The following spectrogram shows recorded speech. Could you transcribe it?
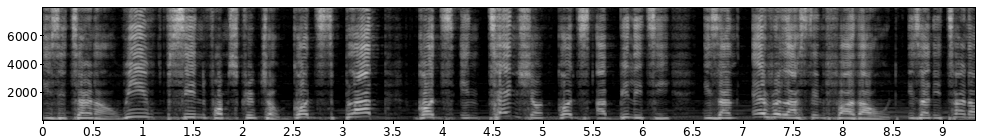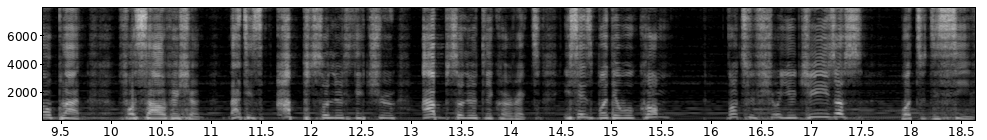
is eternal. We've seen from scripture God's plan, God's intention, God's ability is an everlasting fatherhood, is an eternal plan for salvation. That is absolutely true, absolutely correct. He says, But they will come not to show you Jesus, but to deceive.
